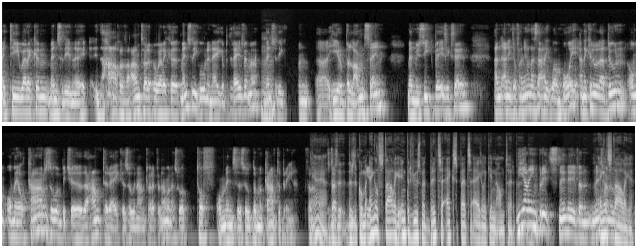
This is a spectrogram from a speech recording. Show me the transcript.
IT werken, mensen die in de, in de haven van Antwerpen werken, mensen die gewoon een eigen bedrijf hebben, mensen die gewoon eh, hier beland zijn, met muziek bezig zijn. En, en ik dacht van, ja, dat is eigenlijk wel mooi. En dan kunnen we dat doen om, om elkaar zo een beetje de hand te reiken, zo in Antwerpen. Want dat is wel tof om mensen zo bij elkaar te brengen. Voilà. Ja, ja. Dus, dus, dus, er komen Engelstalige interviews met Britse expats eigenlijk in Antwerpen. Niet alleen Brits, nee, nee. Van mensen Engelstalige.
